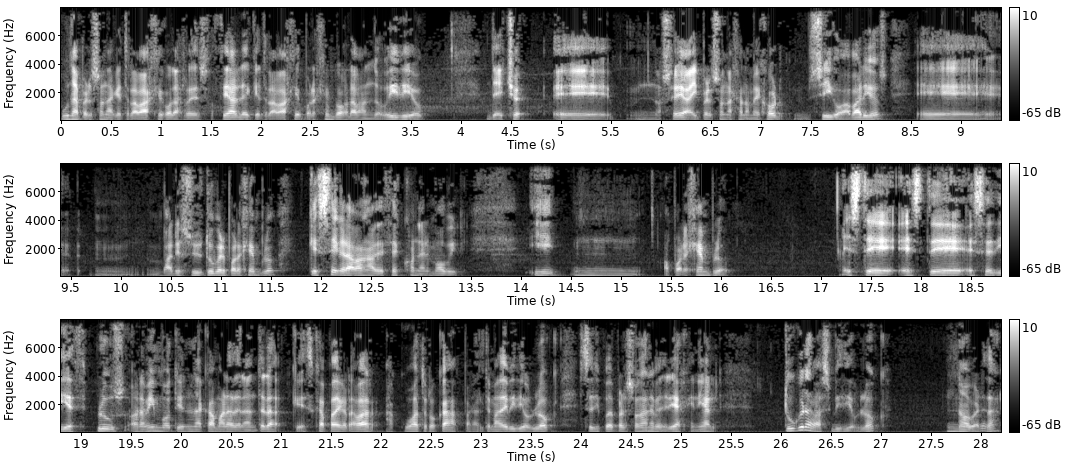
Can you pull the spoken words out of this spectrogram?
una persona que trabaje con las redes sociales, que trabaje, por ejemplo, grabando vídeo. De hecho, eh, no sé, hay personas que a lo mejor sigo a varios, eh, varios youtubers, por ejemplo, que se graban a veces con el móvil. Y, mm, o por ejemplo, este, este S10 Plus ahora mismo tiene una cámara delantera que es capaz de grabar a 4K. Para el tema de videoblog, este tipo de personas le vendría genial. ¿Tú grabas videoblog? No, ¿verdad?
